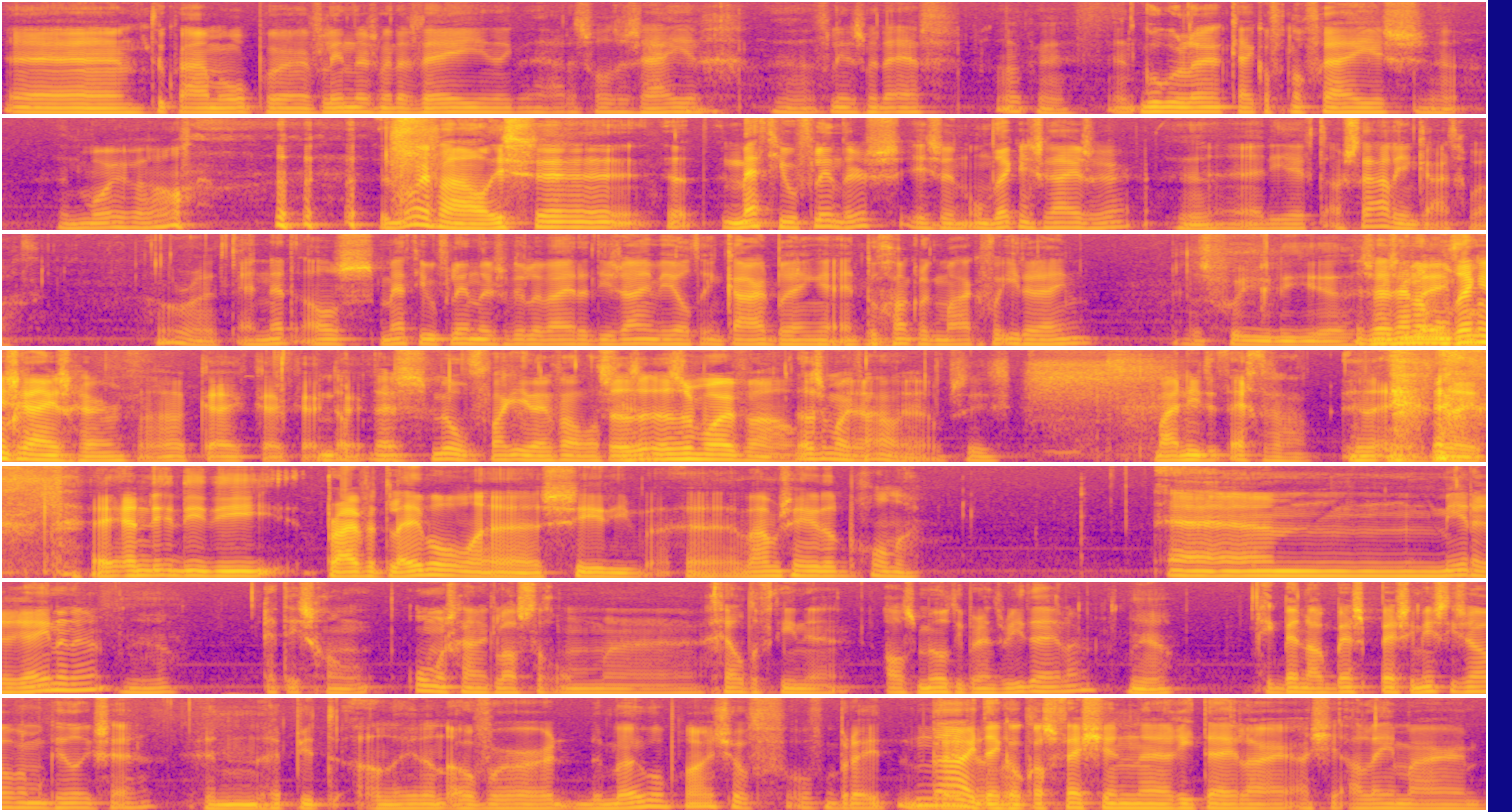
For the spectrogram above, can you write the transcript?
uh, toen kwamen we op uh, vlinders met een V. En ik ja, dat is wel zo zijig. Ja. Vlinders met een F. Oké. En... Googelen, kijken of het nog vrij is. Ja. Een mooi verhaal. het mooie verhaal is, uh, Matthew Flinders is een ontdekkingsreiziger. Ja. die heeft Australië in kaart gebracht. Alright. En net als Matthew Flinders willen wij de designwereld in kaart brengen en toegankelijk maken voor iedereen. Dat is voor jullie. Uh, dus wij zijn een ontdekkingsreiziger. Oh, kijk, kijk, kijk. Dat, daar smult vaak iedereen van. Dat, dat, is een mooi verhaal. Dat is een mooi verhaal, ja. precies. Maar niet het echte verhaal. Nee. nee. Hey, en die, die, die private label uh, serie, uh, waarom zijn jullie dat begonnen? Um, meerdere redenen. Ja. Het is gewoon onwaarschijnlijk lastig om geld te verdienen als multibrand retailer. Ja. Ik ben daar ook best pessimistisch over, moet ik heel eerlijk zeggen. En heb je het alleen dan over de meubelbranche of, of breed? Nou, ik denk ook als fashion retailer, als je alleen maar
